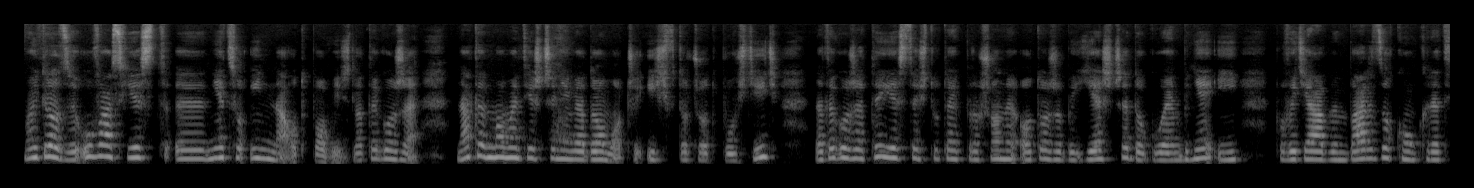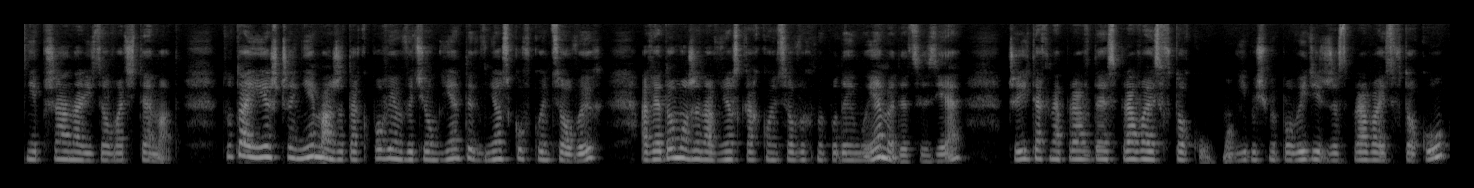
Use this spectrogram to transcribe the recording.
Moi drodzy, u Was jest y, nieco inna odpowiedź, dlatego że na ten moment jeszcze nie wiadomo, czy iść w to, czy odpuścić, dlatego że Ty jesteś tutaj proszony o to, żeby jeszcze dogłębnie i powiedziałabym bardzo konkretnie przeanalizować temat. Tutaj jeszcze nie ma, że tak powiem, wyciągniętych wniosków końcowych, a wiadomo, że na wnioskach końcowych my podejmujemy decyzję, czyli tak naprawdę sprawa jest w toku. Moglibyśmy powiedzieć, że sprawa jest w toku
